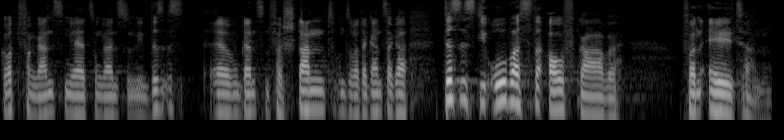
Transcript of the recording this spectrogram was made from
Gott von ganzem Herzen und ganzem Das ist äh, ganzen Verstand und so weiter, ganz egal. Das ist die oberste Aufgabe von Eltern.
